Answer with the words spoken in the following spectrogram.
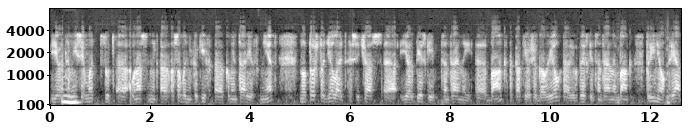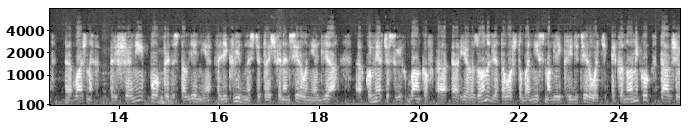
Еврокомиссии мы тут э, у нас никаких комментариев нет. Но то, что делает сейчас Европейский центральный банк, как я уже говорил, Европейский центральный банк принял ряд важных решений по предоставлению ликвидности, то есть финансирования для коммерческих банков еврозоны для того, чтобы они смогли кредитировать экономику. Также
